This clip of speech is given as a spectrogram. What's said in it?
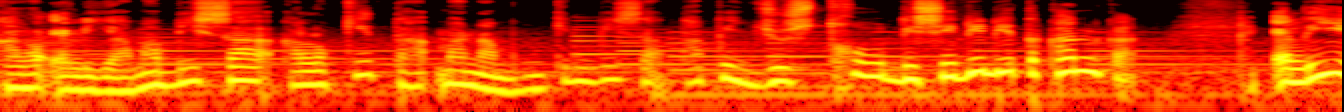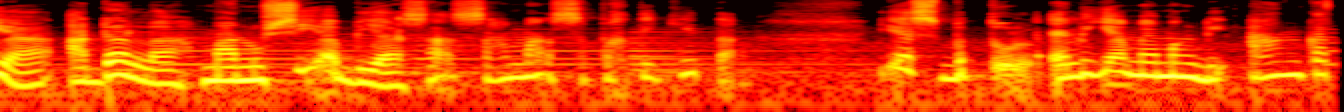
kalau Elia mah bisa, kalau kita mana mungkin bisa. Tapi justru di sini ditekankan Elia adalah manusia biasa sama seperti kita. Yes betul, Elia memang diangkat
